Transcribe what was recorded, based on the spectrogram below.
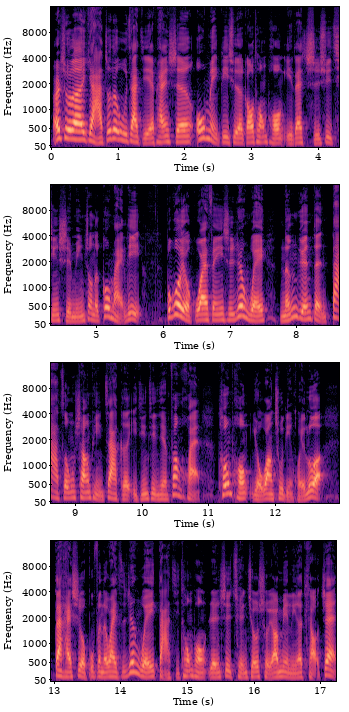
而除了亚洲的物价节节攀升，欧美地区的高通膨也在持续侵蚀民众的购买力。不过，有国外分析师认为，能源等大宗商品价格已经渐渐放缓，通膨有望触顶回落。但还是有部分的外资认为，打击通膨仍是全球首要面临的挑战。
